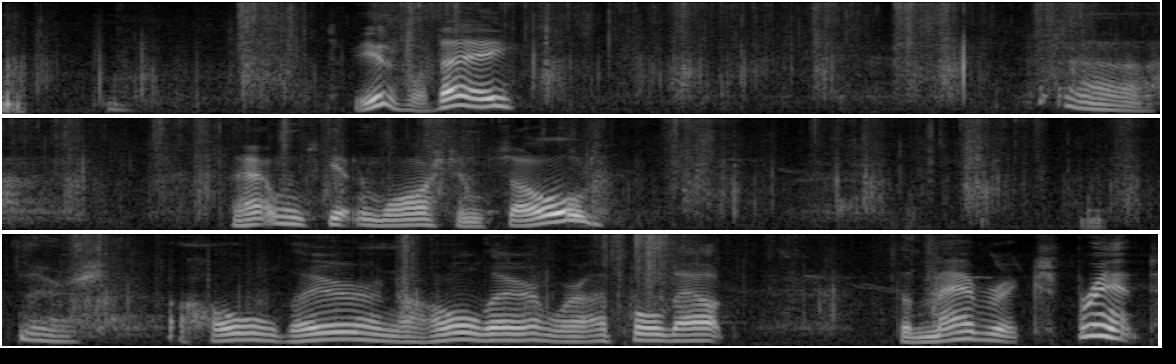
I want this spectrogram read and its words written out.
It's a beautiful day. Uh, that one's getting washed and sold. There's a hole there and a hole there where I pulled out the Maverick Sprint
